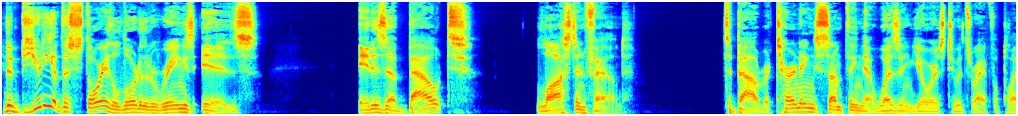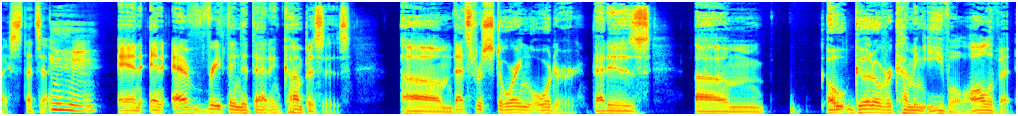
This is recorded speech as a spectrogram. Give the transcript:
the beauty of the story of the Lord of the Rings is it is about lost and found. It's about returning something that wasn't yours to its rightful place. That's it. Mhm. And and everything that that encompasses. Um, that's restoring order. That is um, oh, good overcoming evil. All of it.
